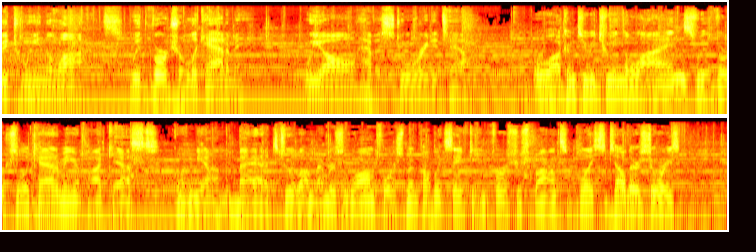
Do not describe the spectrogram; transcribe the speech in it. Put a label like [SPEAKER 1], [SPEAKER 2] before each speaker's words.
[SPEAKER 1] Between the Lines with Virtual Academy. We all have a story to tell.
[SPEAKER 2] Welcome to Between the Lines with Virtual Academy, our podcast going beyond the badge to allow members of law enforcement, public safety, and first response a place to tell their stories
